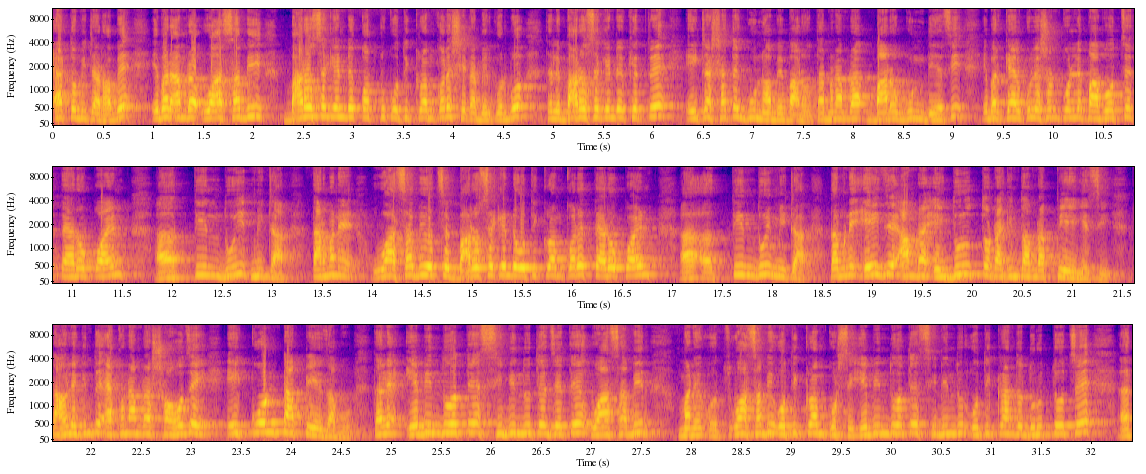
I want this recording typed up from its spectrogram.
এত মিটার হবে। এবার আমরা ওয়াসাবি বারো সেকেন্ডে কতটুকু অতিক্রম করে সেটা বের করব। তাহলে বারো সেকেন্ডের ক্ষেত্রে এইটার সাথে গুণ হবে বারো। তার মানে আমরা বারো গুণ দিয়েছি। এবার ক্যালকুলেশন করলে পাবো হচ্ছে তেরো পয়েন্ট তিন দুই মিটার। তার মানে ওয়াসাবি হচ্ছে বারো সেকেন্ডে অতিক্রম করে তেরো পয়েন্ট তিন দুই মিটার। তার মানে এই যে আমরা এই দূরত্বটা কিন্তু আমরা পেয়ে গেছি। তাহলে কিন্তু এখন আমরা সহজেই এই কোনটা পেয়ে যাব। তাহলে এ বিন্দু হতে সি বিন্দুতে যেতে ওয়াসাবির মানে ওয়াসাবি অতিক্রম করছে। এ বিন্দু হতে সি বিন্দুর অতিক্রান্ত দূরত্ব হচ্ছে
